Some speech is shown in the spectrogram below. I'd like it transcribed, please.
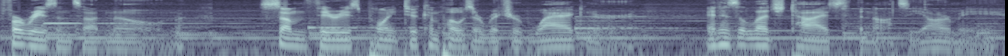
for reasons unknown. Some theories point to composer Richard Wagner and his alleged ties to the Nazi army.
